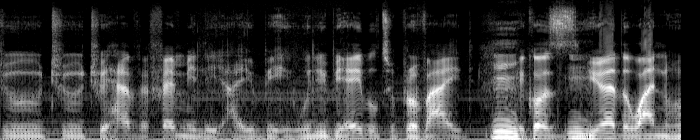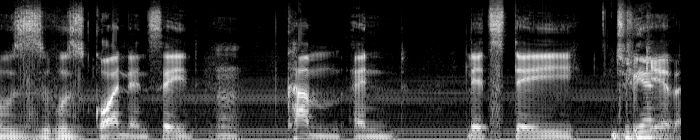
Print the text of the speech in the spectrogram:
to to to have a family? Are you be will you be able to provide? Because you're the one who's who's gone and said come and let's stay Together. together,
